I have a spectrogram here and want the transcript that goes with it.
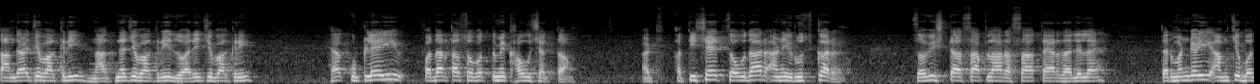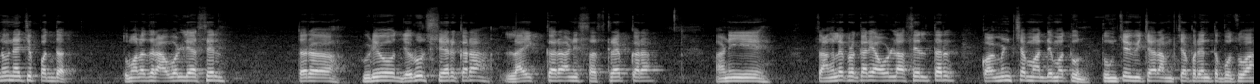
तांदळाची भाकरी नाचण्याची भाकरी ज्वारीची भाकरी ह्या कुठल्याही पदार्थासोबत तुम्ही खाऊ शकता. अट अतिशय चवदार आणि रुचकर चविष्ट असा आपला हा रस्सा तयार झालेला आहे. तर मंडळी आमची बनवण्याची पद्धत तुम्हाला जर आवडली असेल तर व्हिडिओ जरूर शेअर करा लाईक करा आणि सबस्क्राईब करा. आणि चांगल्या प्रकारे आवडला असेल तर कॉमेंटच्या माध्यमातून तुमचे विचार आमच्यापर्यंत पोचवा.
